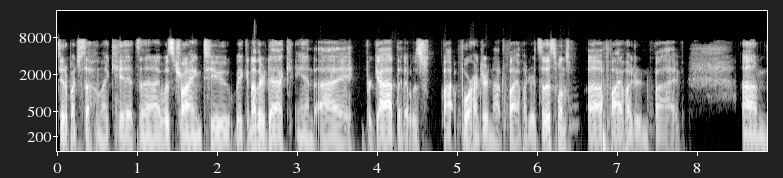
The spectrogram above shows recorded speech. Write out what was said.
did a bunch of stuff with my kids, and then I was trying to make another deck, and I forgot that it was 400, not 500. So this one's uh, 505. Um,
